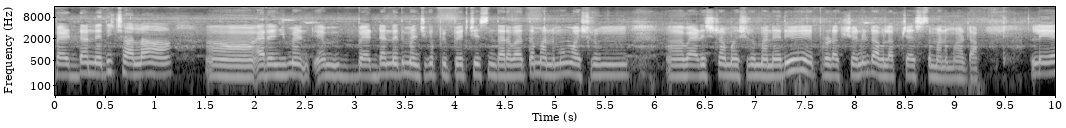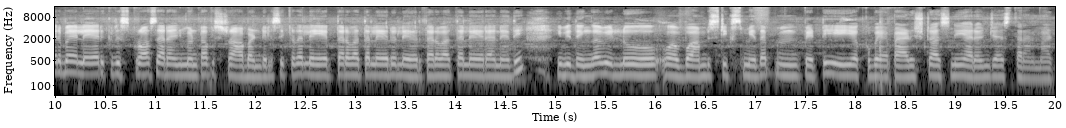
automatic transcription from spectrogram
bed అనేది చాలా అరేంజ్మెంట్ బెడ్ అనేది మంచిగా ప్రిపేర్ చేసిన తర్వాత మనము మష్రూమ్ వాడిస్ట్రా మష్రూమ్ అనేది ప్రొడక్షన్ డెవలప్ చేస్తాం అనమాట layer by layer criss cross arrangement of straw bundles ఇక్కడ లేయర్ తర్వాత లేయర్ లేయర్ తర్వాత లేయర్ అనేది ఈ విధంగా వీళ్ళు బాంబు స్టిక్స్ మీద పెట్టి ఈ యొక్క ప్యాడ్ స్ట్రాస్ని అరేంజ్ చేస్తారనమాట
